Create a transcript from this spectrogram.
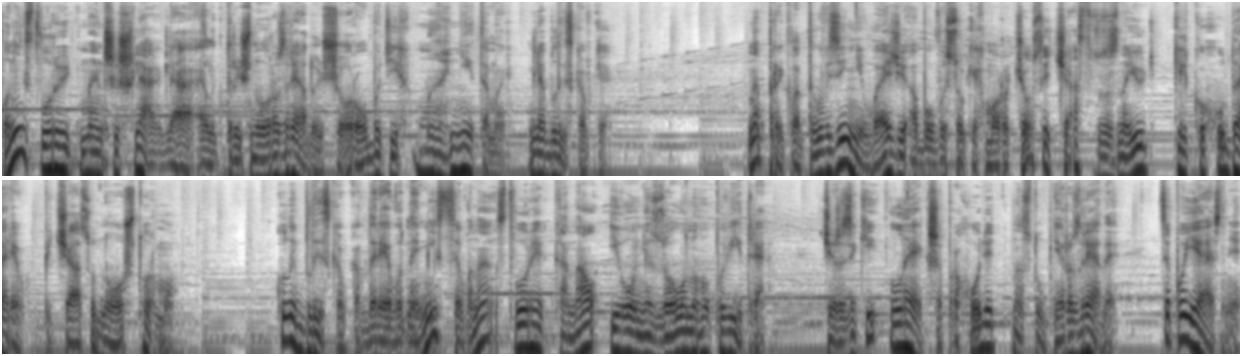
Вони створюють менший шлях для електричного розряду, що робить їх магнітами для блискавки. Наприклад, телевізійні вежі або високі хмарочоси часто зазнають кількох ударів під час одного шторму. Коли блискавка вдаряє в одне місце, вона створює канал іонізованого повітря, через який легше проходять наступні розряди. Це пояснює,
